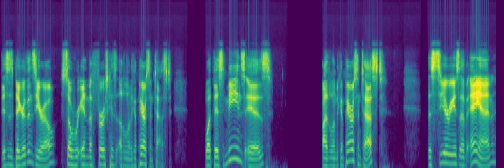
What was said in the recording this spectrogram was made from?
This is bigger than 0, so we're in the first case of the limit comparison test. What this means is, by the limit comparison test, the series of an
